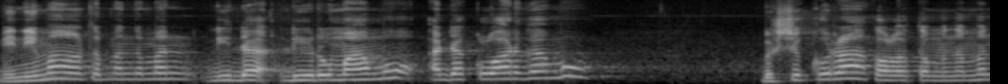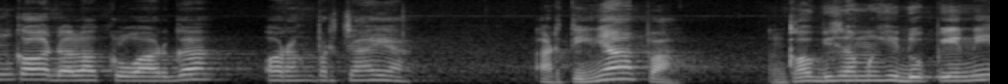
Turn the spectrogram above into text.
Minimal teman-teman di di rumahmu ada keluargamu. Bersyukurlah kalau teman-teman kau adalah keluarga orang percaya. Artinya apa? Engkau bisa menghidupi ini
